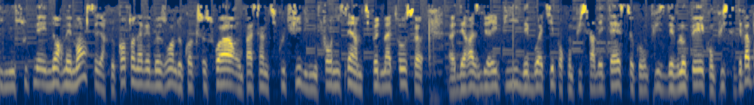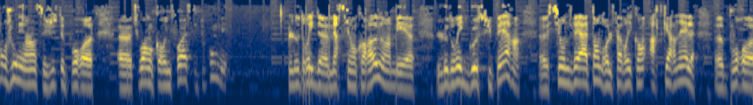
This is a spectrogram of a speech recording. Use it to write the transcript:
ils nous soutenaient énormément. C'est-à-dire que quand on avait besoin de quoi que ce soit, on passait un petit coup de fil, ils nous fournissaient un petit peu de matos, des Raspberry Pi, des boîtiers pour qu'on puisse faire des tests, qu'on puisse développer, qu'on puisse... C'était pas pour jouer, hein, c'est juste pour... tu vois, encore une fois, c'est tout con, mais le droid, merci encore à eux, hein, mais euh, le droid Go Super, euh, si on devait attendre le fabricant Art Kernel euh, pour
